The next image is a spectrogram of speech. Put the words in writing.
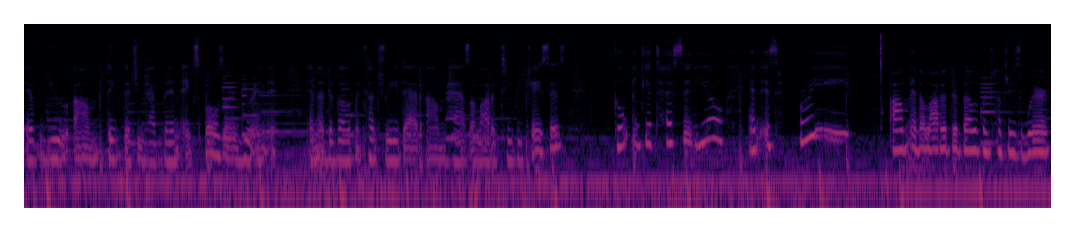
if you um, think that you have been exposed or you're in, in a developing country that um, has a lot of TB cases, go and get tested, yo. And it's free. Um, in a lot of developing countries where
